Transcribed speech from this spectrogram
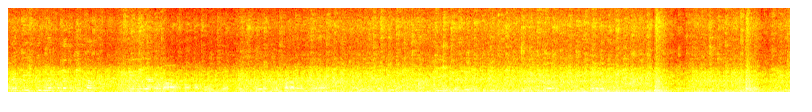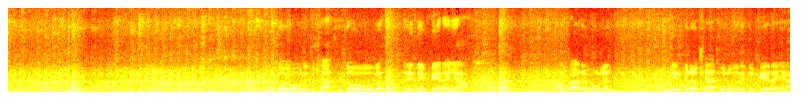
Nagtitingnan pala kita. Hindi ako ba? papabunod para. Ano yung sabihin? Yun, dito siya, dito, nandito yung pera niya. Ni parang Roland. Dito daw siya natulungan dito yung pera niya.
